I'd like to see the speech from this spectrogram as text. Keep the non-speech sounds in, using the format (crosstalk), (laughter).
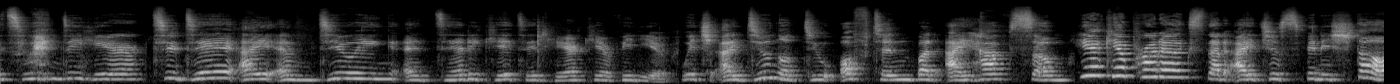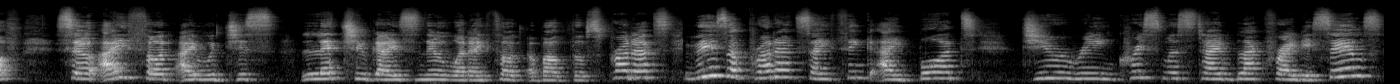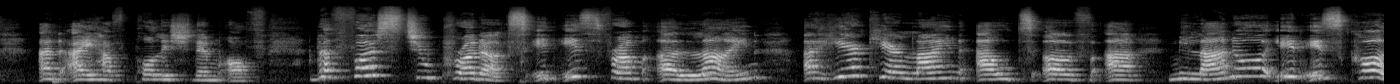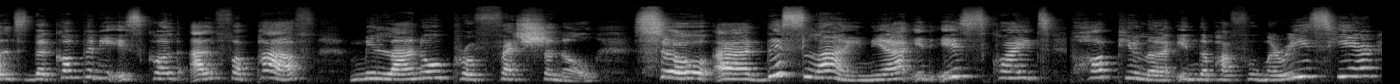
it's (laughs) Wendy here. Today I am doing a dedicated hair care video, which I do not do often, but I have some hair care products that I just finished off. So I thought I would just let you guys know what I thought about those products. These are products I think I bought during Christmas time Black Friday sales and I have polished them off. The first two products, it is from a line, a hair care line out of uh, Milano. It is called, the company is called Alfaparf Milano Professional. So uh, this line, yeah, it is quite popular in the perfumeries here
